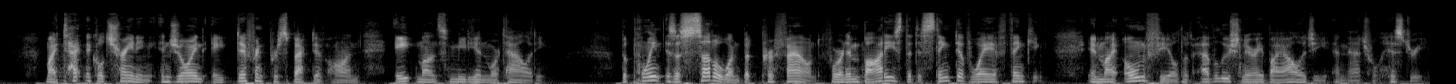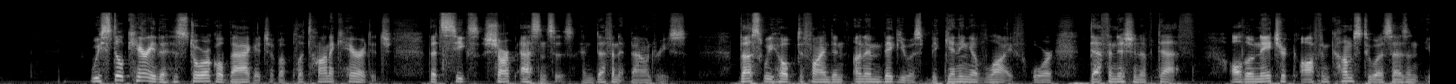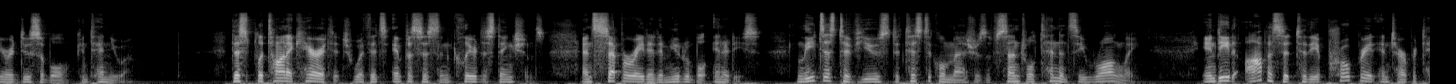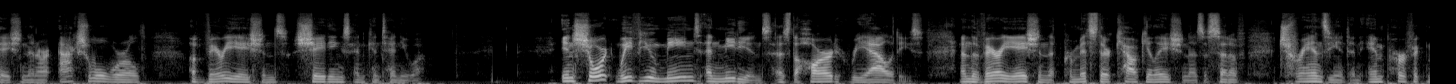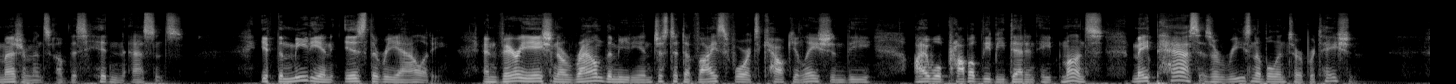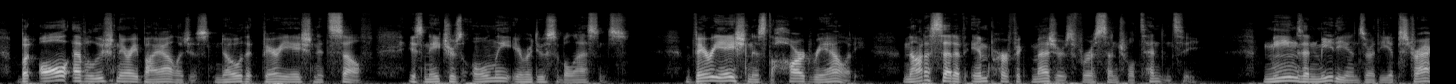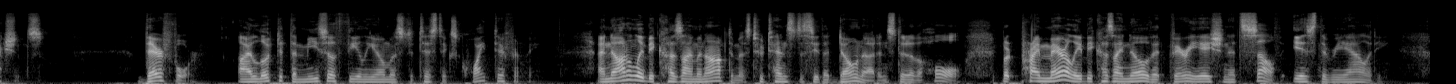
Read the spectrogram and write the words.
My technical training enjoined a different perspective on eight months median mortality. The point is a subtle one but profound, for it embodies the distinctive way of thinking in my own field of evolutionary biology and natural history. We still carry the historical baggage of a Platonic heritage that seeks sharp essences and definite boundaries. Thus we hope to find an unambiguous beginning of life or definition of death, although nature often comes to us as an irreducible continua. This Platonic heritage, with its emphasis in clear distinctions and separated immutable entities, leads us to view statistical measures of central tendency wrongly, indeed opposite to the appropriate interpretation in our actual world of variations, shadings, and continua. In short, we view means and medians as the hard realities, and the variation that permits their calculation as a set of transient and imperfect measurements of this hidden essence. If the median is the reality, and variation around the median just a device for its calculation, the I will probably be dead in eight months may pass as a reasonable interpretation. But all evolutionary biologists know that variation itself is nature's only irreducible essence. Variation is the hard reality, not a set of imperfect measures for a central tendency. Means and medians are the abstractions. Therefore, I looked at the mesothelioma statistics quite differently. And not only because I'm an optimist who tends to see the donut instead of the hole, but primarily because I know that variation itself is the reality.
